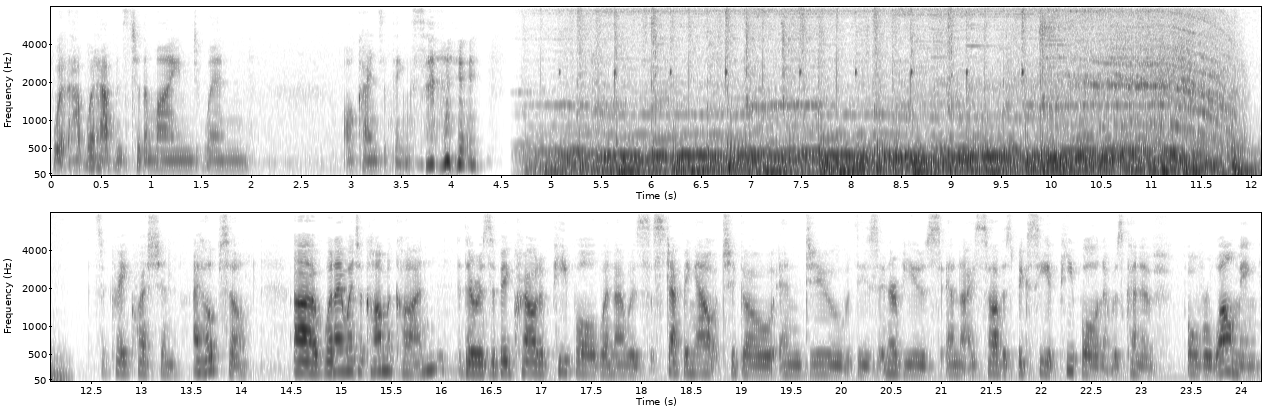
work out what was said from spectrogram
What what happens to the mind when all kinds of things. great question. I hope so. Uh, when I went to Comic Con, there was a big crowd of people when I was stepping out to go and do these interviews, and I saw this big sea of people, and it was kind of overwhelming.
